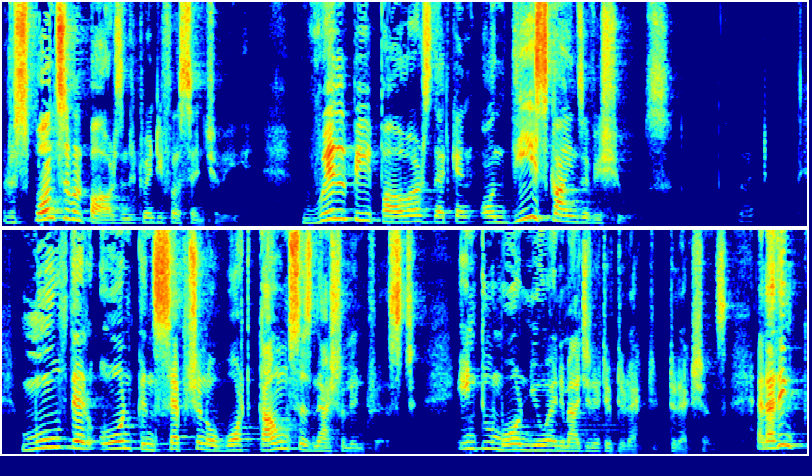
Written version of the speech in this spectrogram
responsible powers in the 21st century will be powers that can, on these kinds of issues, move their own conception of what counts as national interest into more new and imaginative direct, directions. And I think,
